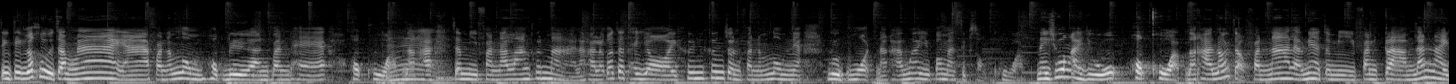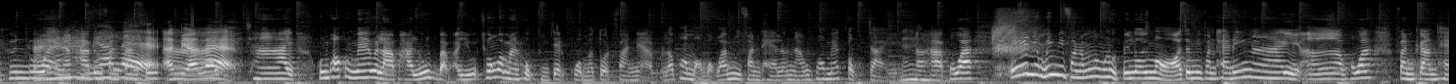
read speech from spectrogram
จริงๆก็คือจำง่ายอ่าฟันน้ำนม 6 เดือน ฟันแท้ 6 ขวบนะคะอืมจะมีฟันหน้าล่างขึ้นมานะคะ แล้วก็จะทยอยขึ้นขึ้นจนฟันน้ำนมเนี่ยหลุดหมดนะคะ เมื่ออายุประมาณ 12 ขวบ ในช่วงอายุ 6 ขวบนะคะ นอกจากฟันหน้าแล้วเนี่ยจะมีฟันกรามด้านในขึ้นด้วยนะคะอ่าเป็นฟันกรามซี่อันเนี้ยแหละใช่คุณพ่อคุณแม่เวลาพาลูกแบบอายุช่วงประมาณ 6-7 ขวบมาตรวจฟันเนี่ยแล้วพอหมอบอกว่ามีฟันแท้แล้วนะคุณพ่อแม่ตกใจนะคะ เพราะว่าเอ๊ะยังไม่มีฟันน้ำนมหลุดไปเลยหมอจะมีฟันแท้ได้ยังไงอ่าเพราะว่าฟันกรามแท้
